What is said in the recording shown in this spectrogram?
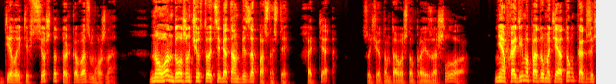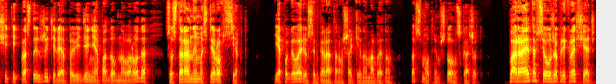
делайте все, что только возможно. Но он должен чувствовать себя там в безопасности. Хотя, с учетом того, что произошло, необходимо подумать и о том, как защитить простых жителей от поведения подобного рода со стороны мастеров сект. Я поговорю с императором Шакином об этом. Посмотрим, что он скажет. Пора это все уже прекращать,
